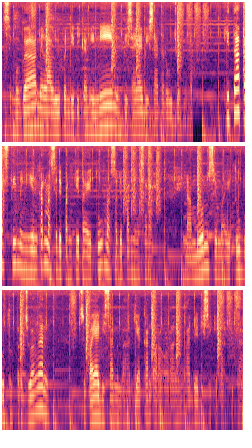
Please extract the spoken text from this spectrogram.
Semoga melalui pendidikan ini mimpi saya bisa terwujud. Kita pasti menginginkan masa depan kita itu masa depan yang cerah. Namun semua itu butuh perjuangan supaya bisa membahagiakan orang-orang yang ada di sekitar kita,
